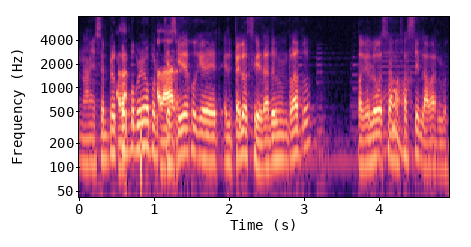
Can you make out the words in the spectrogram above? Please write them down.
No, yo siempre el cuerpo primero porque así dejo que el pelo se hidrate un rato para que luego sea más fácil lavarlo.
